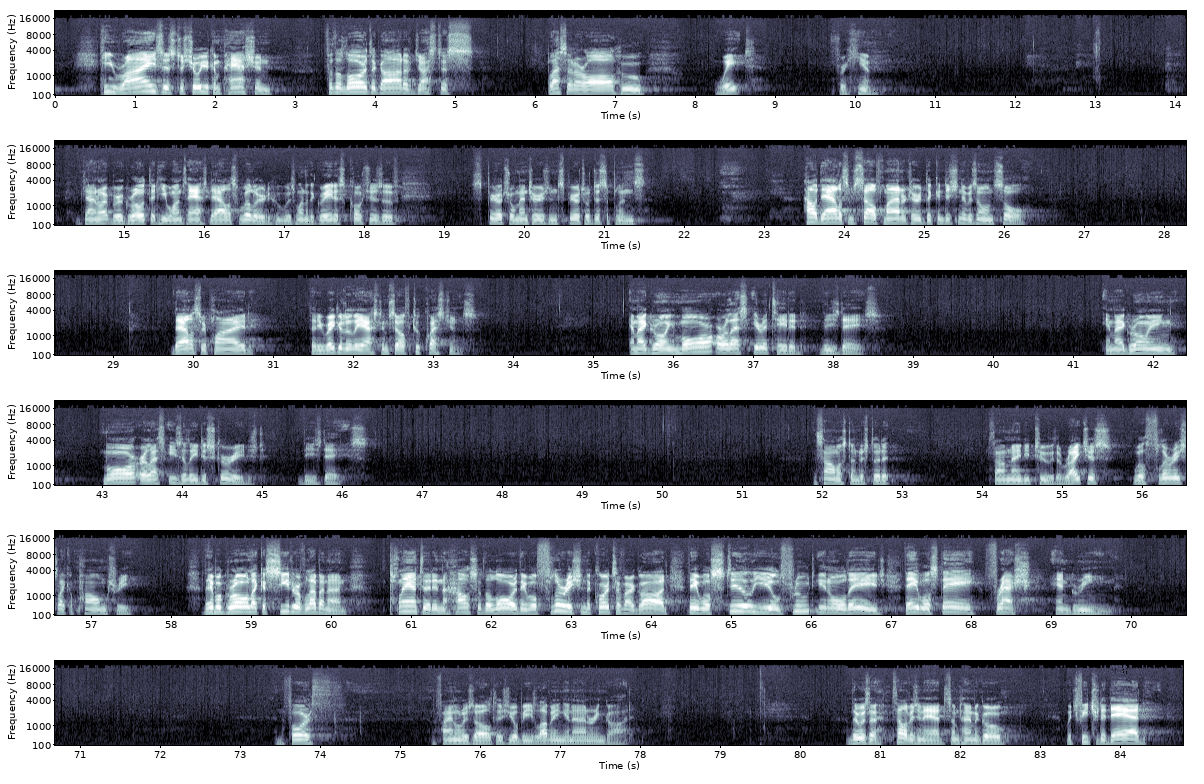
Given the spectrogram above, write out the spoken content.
he rises to show you compassion, for the Lord, the God of justice. Blessed are all who wait for him. John Ortberg wrote that he once asked Dallas Willard, who was one of the greatest coaches of spiritual mentors and spiritual disciplines, how Dallas himself monitored the condition of his own soul. Dallas replied that he regularly asked himself two questions Am I growing more or less irritated these days? Am I growing more or less easily discouraged these days? The psalmist understood it. Psalm 92 The righteous will flourish like a palm tree. They will grow like a cedar of Lebanon, planted in the house of the Lord. They will flourish in the courts of our God. They will still yield fruit in old age. They will stay fresh and green. And the fourth, the final result is you'll be loving and honoring God. There was a television ad some time ago which featured a dad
